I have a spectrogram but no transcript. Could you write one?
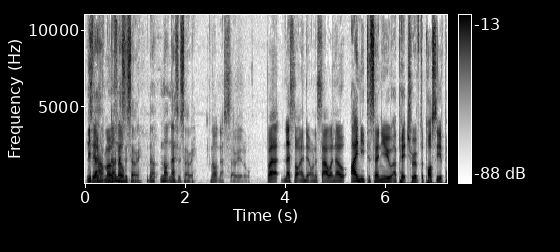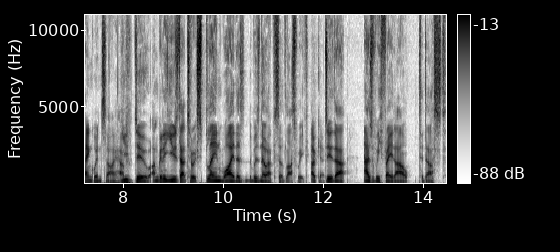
He's Leave it out. promote No necessary. No, not necessary. Not necessary at all. But let's not end it on a sour note. I need to send you a picture of the posse of penguins that I have. You do. I'm going to use that to explain why there's, there was no episode last week. okay. Do that as we fade out to dust.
